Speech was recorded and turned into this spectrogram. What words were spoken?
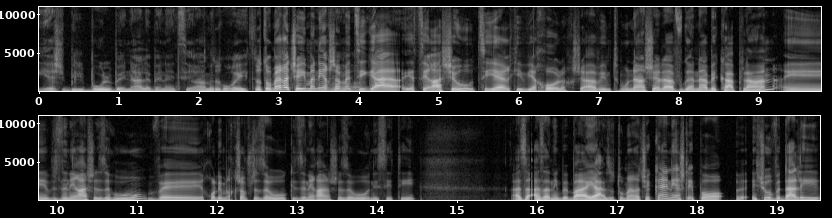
יש בלבול בינה לבין היצירה המקורית. זאת אומרת שאם אני עכשיו אבל- מציגה יצירה שהוא צייר כביכול עכשיו, עם תמונה של ההפגנה בקפלן, אה, וזה נראה שזה הוא, ויכולים לחשוב שזה הוא, כי זה נראה שזה הוא, ניסיתי, אז, אז אני בבעיה. זאת אומרת שכן, יש לי פה, שוב, ודלי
